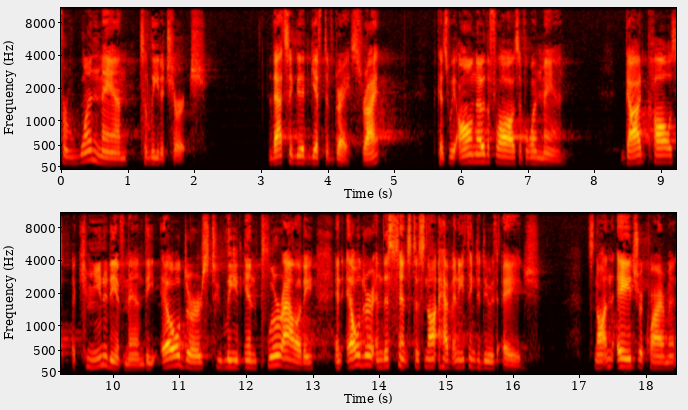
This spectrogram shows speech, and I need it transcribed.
for one man to lead a church. That's a good gift of grace, right? Because we all know the flaws of one man. God calls a community of men, the elders, to lead in plurality. An elder, in this sense, does not have anything to do with age. It's not an age requirement,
